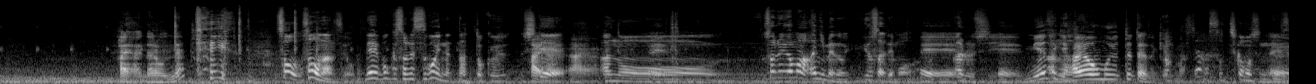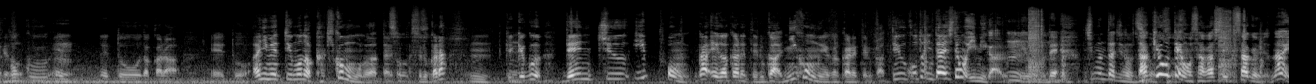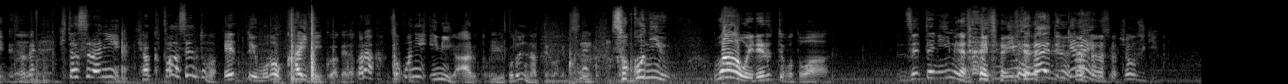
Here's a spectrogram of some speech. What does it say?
はいはいなるほどね。っていうそうそうなんですよ。で僕それすごい納得して、はいはいはいはいあのーえそれがまあアニメの良さでもええあるし、ええ。宮崎駿も言ってたような気がします。じゃあそっちかもしれないですけど、えー僕、うん。ええっとだから、えっとアニメっていうものは書き込むものだったりとかするからうん。結局、電柱1本が描かれてるか2本描かれてるかっていうことに対しても意味があるっていうことで、うん。自分たちの妥協点を探していく作業じゃないんですよね、うん。ひたすらに100%の絵っていうものを描いていくわけだからそこに意味があるということになってるわけですね、そこに「和」を入れるってことは絶対に意味がないと意味がないといけないんですよ正直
